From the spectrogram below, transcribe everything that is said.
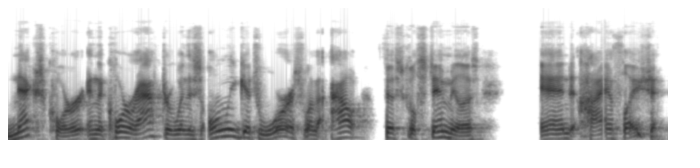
next quarter and the quarter after when this only gets worse without fiscal stimulus and high inflation?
